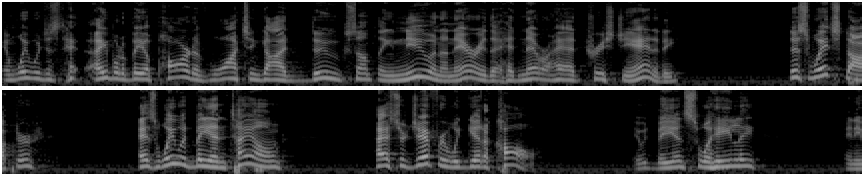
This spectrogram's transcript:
and we were just able to be a part of watching God do something new in an area that had never had Christianity. This witch doctor, as we would be in town, Pastor Jeffrey would get a call. It would be in Swahili, and he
